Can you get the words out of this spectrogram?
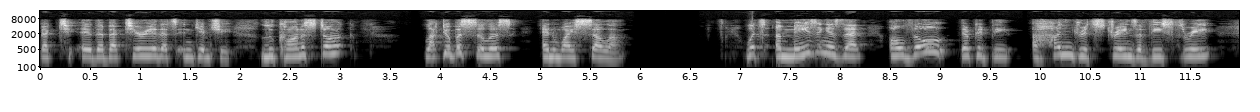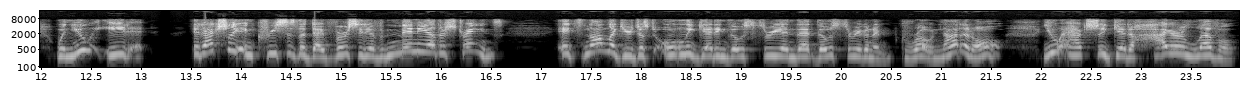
bacte- the bacteria that's in kimchi: Leuconostoc, Lactobacillus, and Weissella. What's amazing is that although there could be a hundred strains of these three, when you eat it, it actually increases the diversity of many other strains. It's not like you're just only getting those three and that those three are going to grow. Not at all. You actually get a higher level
